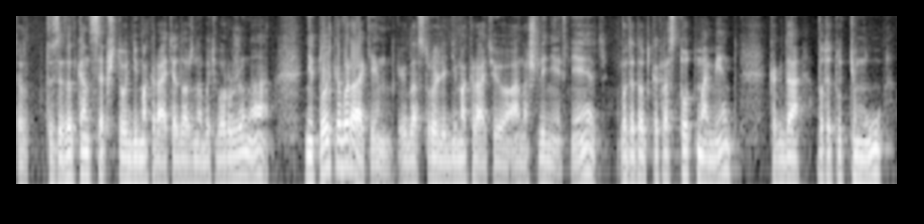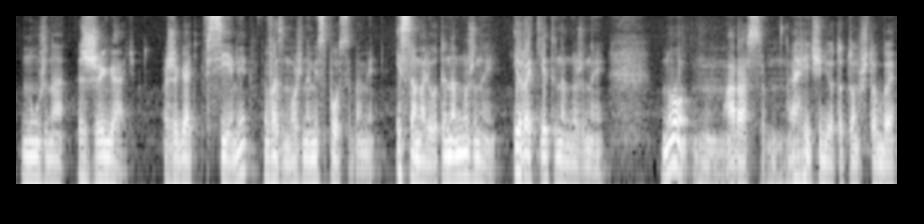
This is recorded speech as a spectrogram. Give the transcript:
то, то есть этот концепт, что демократия должна быть вооружена, не только в Ираке, когда строили демократию, а нашли нефть, нет. Вот это вот как раз тот момент, когда вот эту тьму нужно сжигать сжигать всеми возможными способами. И самолеты нам нужны, и ракеты нам нужны. Ну, а раз речь идет о том, чтобы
